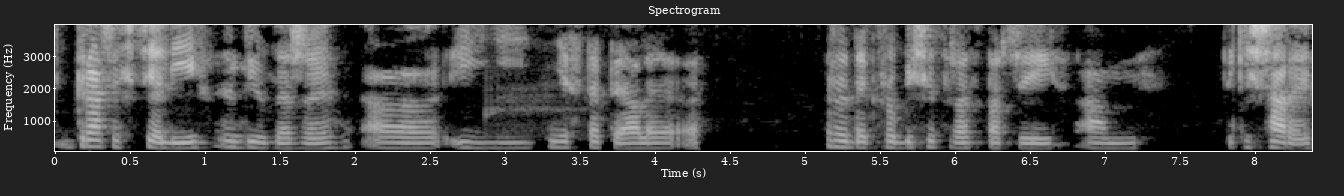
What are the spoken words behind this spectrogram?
gracze chcieli, end-userzy. I niestety, ale rynek robi się coraz bardziej um, taki szary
